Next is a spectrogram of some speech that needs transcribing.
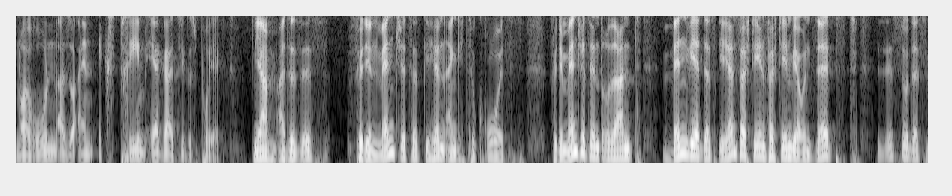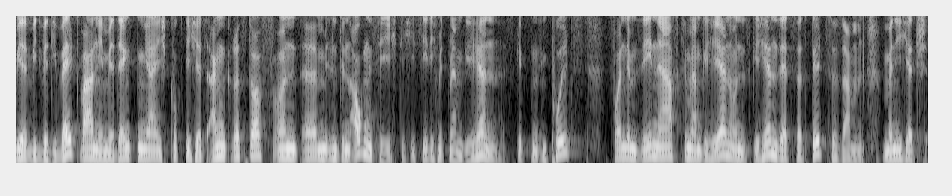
Neuronen, also ein extrem ehrgeiziges Projekt. Ja, also es ist für den Mensch ist das Gehirn eigentlich zu groß. Für den Mensch ist interessant, wenn wir das Gehirn verstehen, verstehen wir uns selbst. Es ist so, dass wir, wie wir die Welt wahrnehmen, wir denken, ja, ich gucke dich jetzt an, Christoph, und äh, mit den Augen sehe ich dich. Ich sehe dich mit meinem Gehirn. Es gibt einen Impuls von dem Sehnerv zu meinem Gehirn und das Gehirn setzt das Bild zusammen. Und wenn ich jetzt,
